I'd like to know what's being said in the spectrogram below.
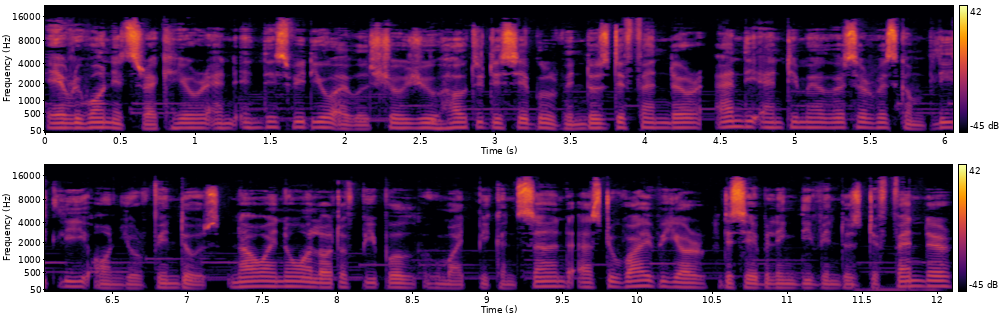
Hey everyone, it's Rek here and in this video I will show you how to disable Windows Defender and the anti-malware service completely on your Windows. Now I know a lot of people who might be concerned as to why we are disabling the Windows Defender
